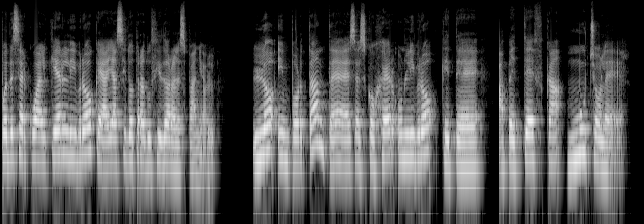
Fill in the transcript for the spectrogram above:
Puede ser cualquier libro que haya sido traducido al español. Lo importante es escoger un libro que te apetezca mucho leer.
